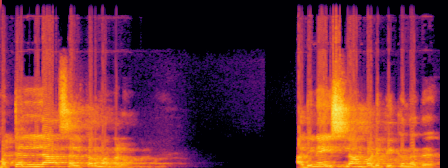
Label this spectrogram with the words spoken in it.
മറ്റെല്ലാ സൽക്കർമ്മങ്ങളും. അതിനെ ഇസ്ലാം പഠിപ്പിക്കുന്നത്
